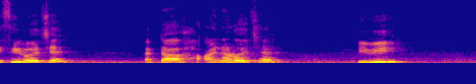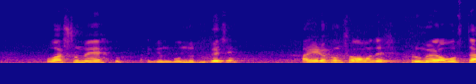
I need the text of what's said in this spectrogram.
এসি রয়েছে, একটা আয়না রয়েছে টিভি ওয়াশরুমে একজন বন্ধু ঢুকেছে, আর এরকম সব আমাদের রুমের অবস্থা।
